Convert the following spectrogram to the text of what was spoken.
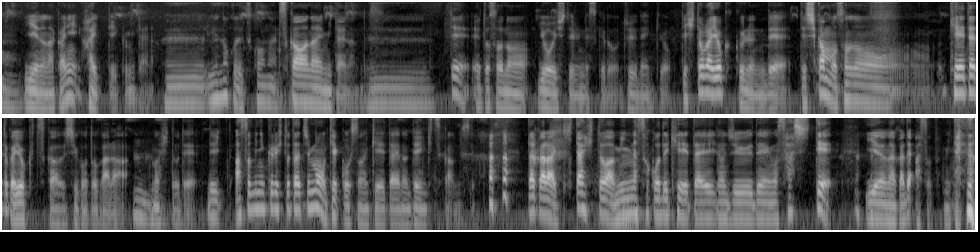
うん。家の中に入っていくみたいな。へえ家の中で使わないの？使わないみたいなんでへすえで、えっと、その用意してるんですけど充電器を。で人がよく来るんででしかもその携帯とかよく使う仕事柄の人で,、で遊びに来る人たちも結構その携帯の電気使うんですよ。だから来た人はみんなそこで携帯の充電を挿して家の中で遊ぶみたいな。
